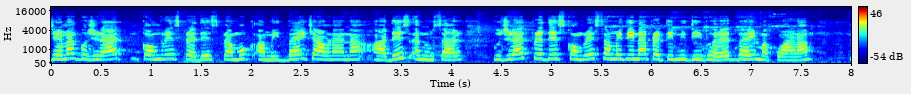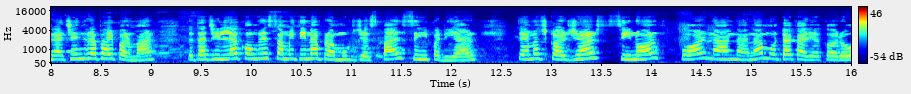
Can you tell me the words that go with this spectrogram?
જેમાં ગુજરાત કોંગ્રેસ પ્રદેશ પ્રમુખ અમિતભાઈ ચાવડાના આદેશ અનુસાર ગુજરાત પ્રદેશ કોંગ્રેસ સમિતિના પ્રતિનિધિ ભરતભાઈ મકવાણા, રાજેન્દ્રભાઈ પરમાર તથા જિલ્લા કોંગ્રેસ સમિતિના પ્રમુખ જસપાલસિંહ પઢિયાર તેમજ કરજણ, સિનોર, પોળના નાના મોટા કાર્યકરો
